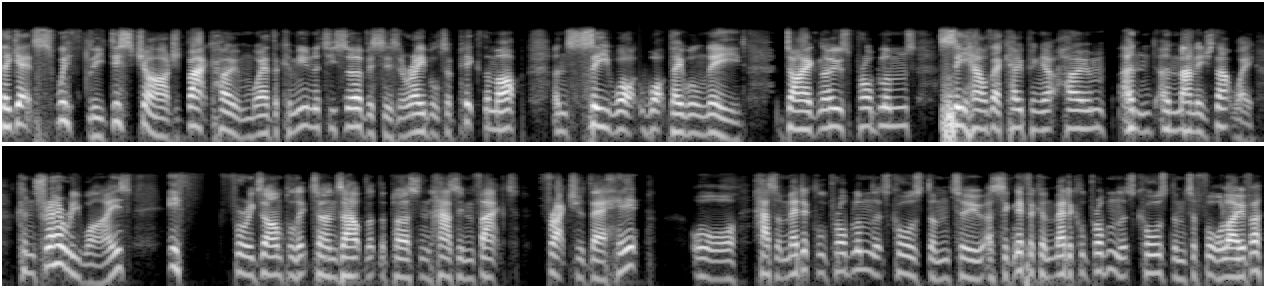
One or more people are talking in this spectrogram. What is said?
they get swiftly discharged back home where the community services are able to pick them up and see what, what they will need, diagnose problems, see how they're coping at home and, and manage that way. Contrary wise, if, for example, it turns out that the person has in fact fractured their hip or has a medical problem that's caused them to a significant medical problem that's caused them to fall over,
